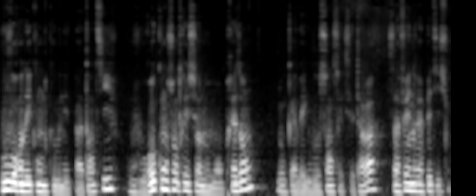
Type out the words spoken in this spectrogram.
vous vous rendez compte que vous n'êtes pas attentif, vous vous reconcentrez sur le moment présent, donc avec vos sens, etc. Ça fait une répétition.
